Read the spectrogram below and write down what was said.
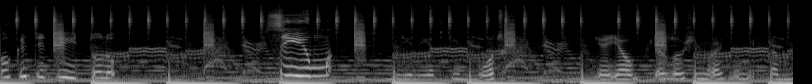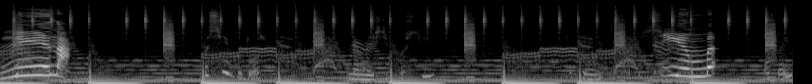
поки ти тітоло. Сім. Блін, я такий бот. Я, я, я зовсім раз не вмію. Та блін! Посій, будь ласка. На місці. Окей. Сім. Окей.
